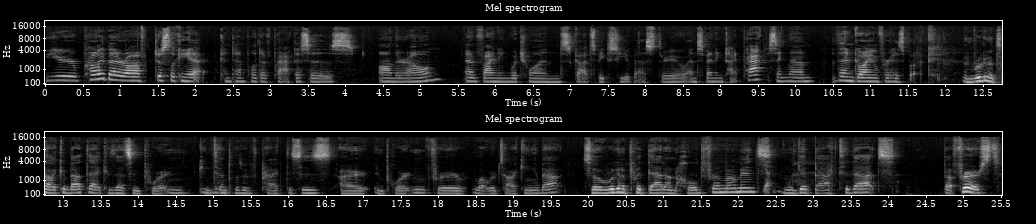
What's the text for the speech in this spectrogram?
you're probably better off just looking at contemplative practices on their own and finding which ones God speaks to you best through and spending time practicing them than going for his book. And we're going to talk about that because that's important. Mm-hmm. Contemplative practices are important for what we're talking about. So we're going to put that on hold for a moment. Yep. We'll get back to that. But first,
